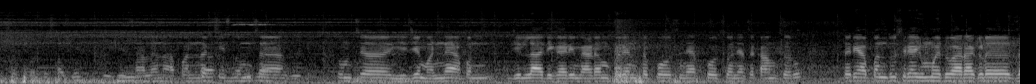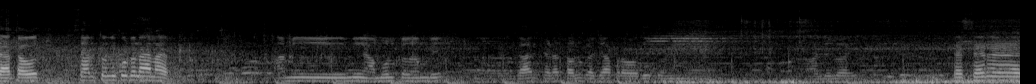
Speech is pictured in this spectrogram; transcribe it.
संपर्क साधेन. चालेल आपण नक्कीच तुमचं तुमचं हे जे म्हणणं आहे आपण जिल्हाधिकारी मॅडमपर्यंत पोहोचण्यात पोहोचवण्याचं काम करू. तरी आपण दुसऱ्या उमेदवाराकडं जात आहोत. सर तुम्ही कुठून आलात? आम्ही मी अमोल कळंबे गारखेडा तालुका जाफराबाद येथून आलेलो आहे. तर सर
